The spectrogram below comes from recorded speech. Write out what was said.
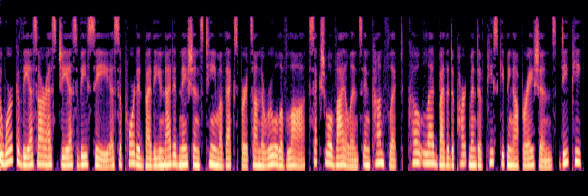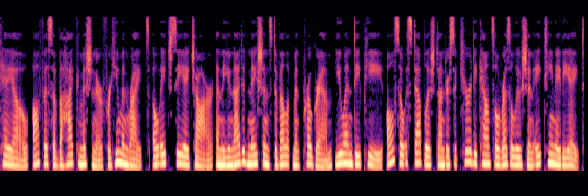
The work of the SRSGSVC is supported by the United Nations Team of Experts on the Rule of Law, Sexual Violence in Conflict, co-led by the Department of Peacekeeping Operations DPKO, Office of the High Commissioner for Human Rights OHCHR, and the United Nations Development Programme UNDP, also established under Security Council Resolution 1888.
